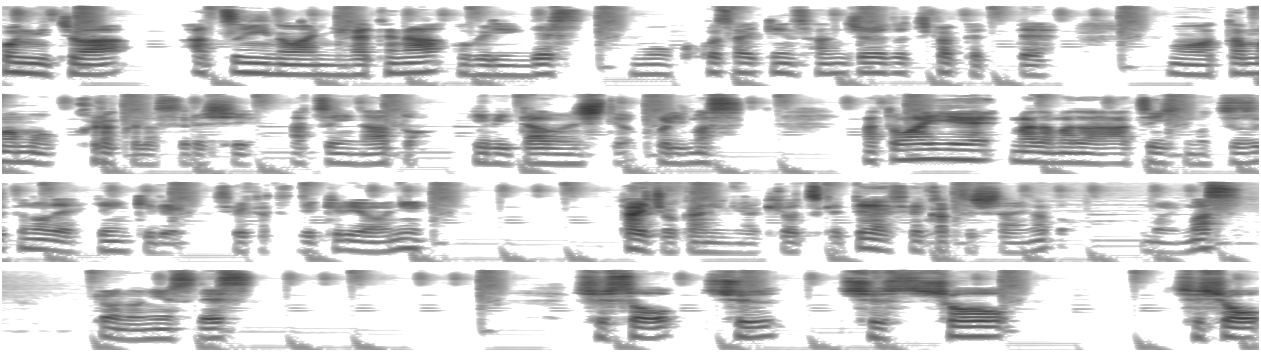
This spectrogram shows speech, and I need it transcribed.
こんにちは。暑いのは苦手なオグリンです。もうここ最近30度近くって、もう頭もクラクラするし、暑いなと日々ダウンしております。まあ、とはいえ、まだまだ暑い日も続くので、元気で生活できるように、体調管理には気をつけて生活したいなと思います。今日のニュースです。首相、首、首相、首相、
